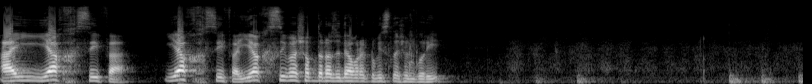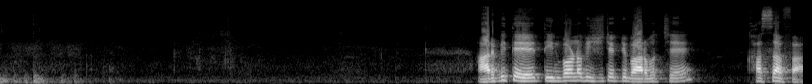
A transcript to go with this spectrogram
আই ইয়াখসিফা ইয়াখসিফা ইয়াকসিফা শব্দটা যদি আমরা একটু বিশ্লেষণ করি। আরবিতে তিন বর্ণ বিশিষ্ট একটি বার হচ্ছে খাসাফা।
